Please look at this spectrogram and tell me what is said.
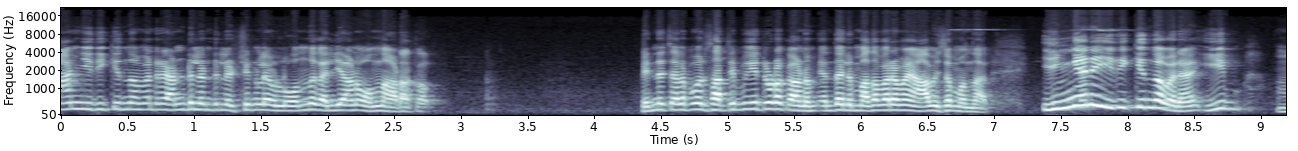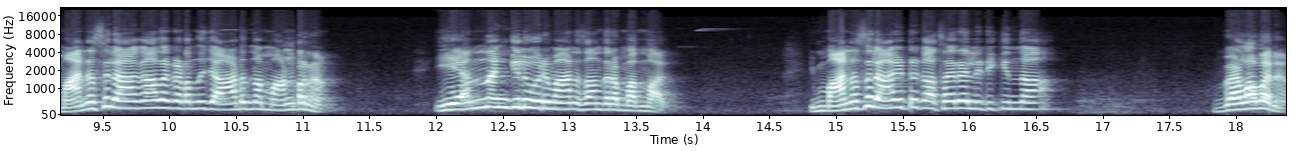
ആഞ്ഞിരിക്കുന്നവന്റെ രണ്ട് രണ്ട് ലക്ഷ്യങ്ങളേ ഉള്ളൂ. ഒന്ന് കല്യാണം ഒന്ന് അടക്കം. പിന്നെ ചിലപ്പോൾ ഒരു സർട്ടിഫിക്കറ്റ് കൂടെ കാണും. എന്തെങ്കിലും മതപരമായ ആവശ്യം വന്നാൽ. ഇങ്ങനെ ഇരിക്കുന്നവന് ഈ മനസ്സിലാകാതെ കിടന്ന് ചാടുന്ന മണ്ടന് എന്നെങ്കിലും ഒരു മാനസാന്തരം വന്നാൽ ഈ മനസ്സിലായിട്ട് കസേരയിലിരിക്കുന്ന വിളവന്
